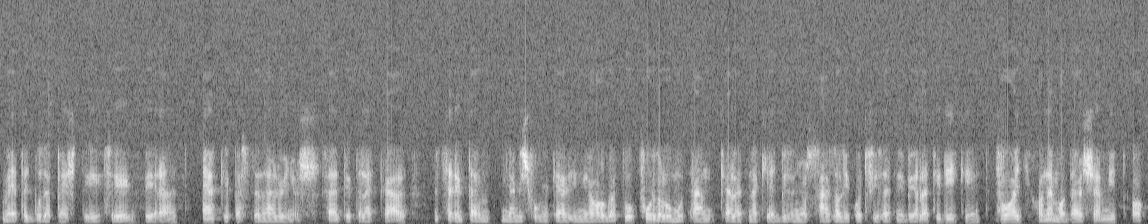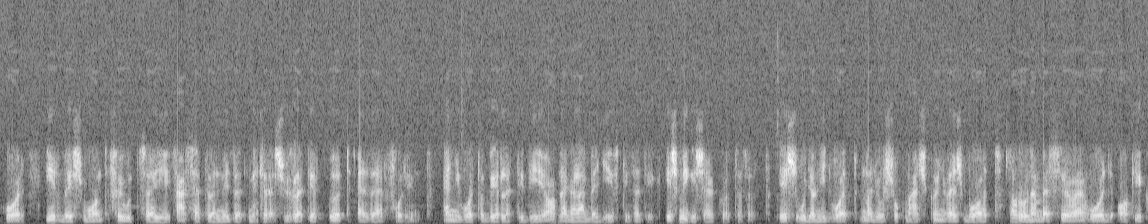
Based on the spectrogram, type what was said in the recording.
melyet egy budapesti cég bérelt, elképesztően előnyös feltételekkel, hogy szerintem nem is fognak elhinni a hallgatók. Forgalom után kellett neki egy bizonyos százalékot fizetni bérletidéként, vagy ha nem ad el semmit, akkor írd és mond főutcai 170 négyzetméteres üzletért 5000 forint. Ennyi volt a bérleti díja legalább egy évtizedig, és mégis elköltözött. És ugyanígy volt nagyon sok más könyvesbolt, arról nem beszélve, hogy akik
